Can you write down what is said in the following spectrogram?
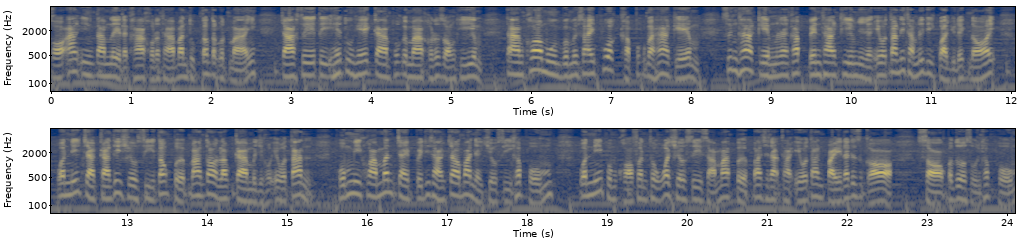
ขออ้างอิงตามเลทราคาของสถาบันถูกต้องตามกฎหมาย จากสถิติเฮทูเฮการพบกันมาของทั้งสองทีม ตามข้อมูลบนเว็บไซต์พวกขับพบกันมา 5 เกม ซึ่ง 5 เกมนั้นนะครับเป็นทางทีมอย่างเอเวอร์ตันที่ทำได้ดีกว่าอยู่เล็กน้อย วันนี้จากการที่เชลซีต้องเปิดบ้านต้อนรับการมาเยือนของเอเวอร์ตันผมมีความมั่นใจไปที่ทางเจ้าบ้านอย่างเชลซีครับผม วันนี้ผมขอฟันธงว่าเชลซีสามารถเปิดบ้านชนะทางเอเวอร์ตันไปได้ด้วยสกอร์2ประตูศูนย์ครับผม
